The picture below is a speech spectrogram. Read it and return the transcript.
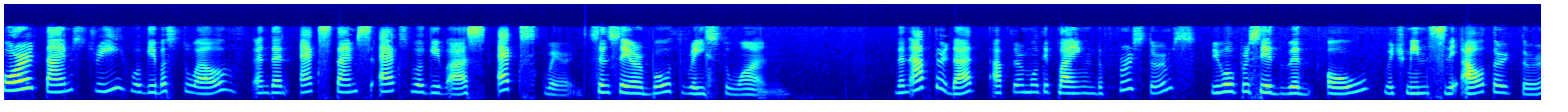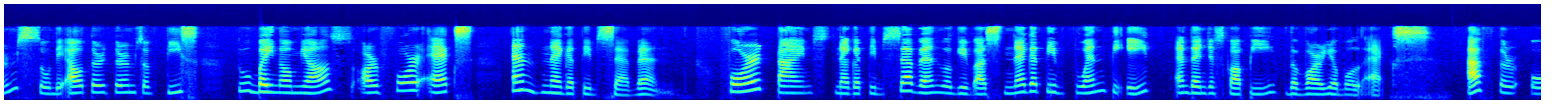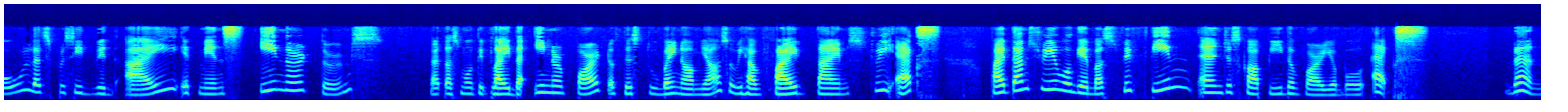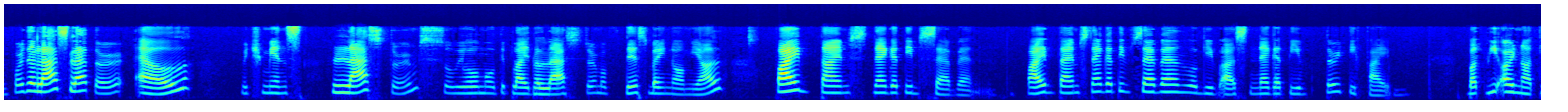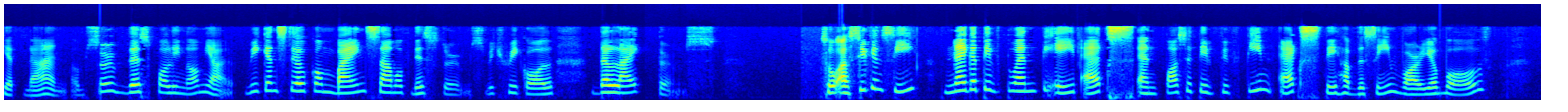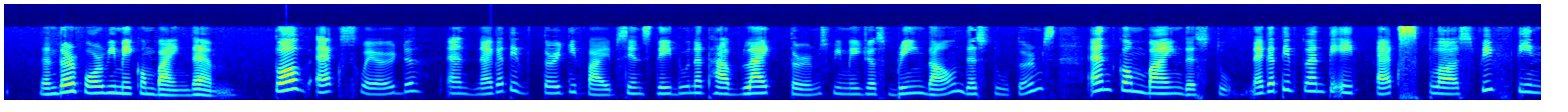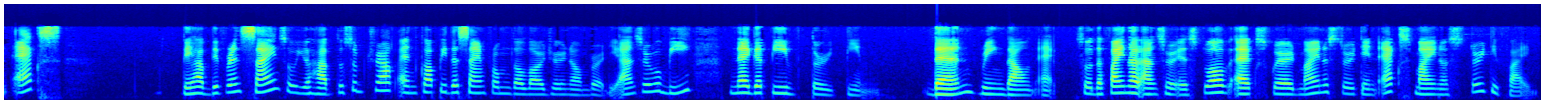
4 times 3 will give us 12. And then x times x will give us x squared since they are both raised to 1. Then after that, after multiplying the first terms, we will proceed with O, which means the outer terms. So the outer terms of these two binomials are 4x and negative 7. 4 times negative 7 will give us negative 28 and then just copy the variable x. After O, let's proceed with I. It means inner terms. Let us multiply the inner part of this two binomial. So we have 5 times 3x. 5 times 3 will give us 15 and just copy the variable x. Then, for the last letter, L, which means last terms, so we will multiply the last term of this binomial. 5 times negative 7. 5 times negative 7 will give us negative 35. But we are not yet done. Observe this polynomial. We can still combine some of these terms, which we call the like terms. So as you can see, negative 28x and positive 15x, they have the same variables. Then therefore, we may combine them. 12x squared and negative 35, since they do not have like terms, we may just bring down these two terms and combine these two. Negative 28x plus 15x, they have different signs, so you have to subtract and copy the sign from the larger number. The answer will be negative 13. Then, bring down x. So, the final answer is 12x squared minus 13x minus 35.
